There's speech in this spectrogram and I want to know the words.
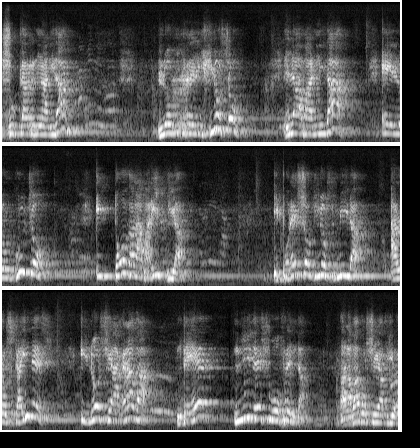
Su carnalidad, lo religioso, la vanidad, el orgullo y toda la avaricia. Y por eso Dios mira a los caínes y no se agrada de él ni de su ofrenda. Alabado sea Dios.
